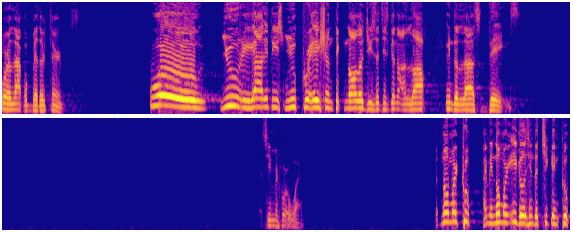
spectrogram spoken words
for a lack of better terms. Whoa! New realities, new creation technologies that He's going to unlock in the last days. Let's simmer for a while. But no more coop. I mean, no more eagles in the chicken coop.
